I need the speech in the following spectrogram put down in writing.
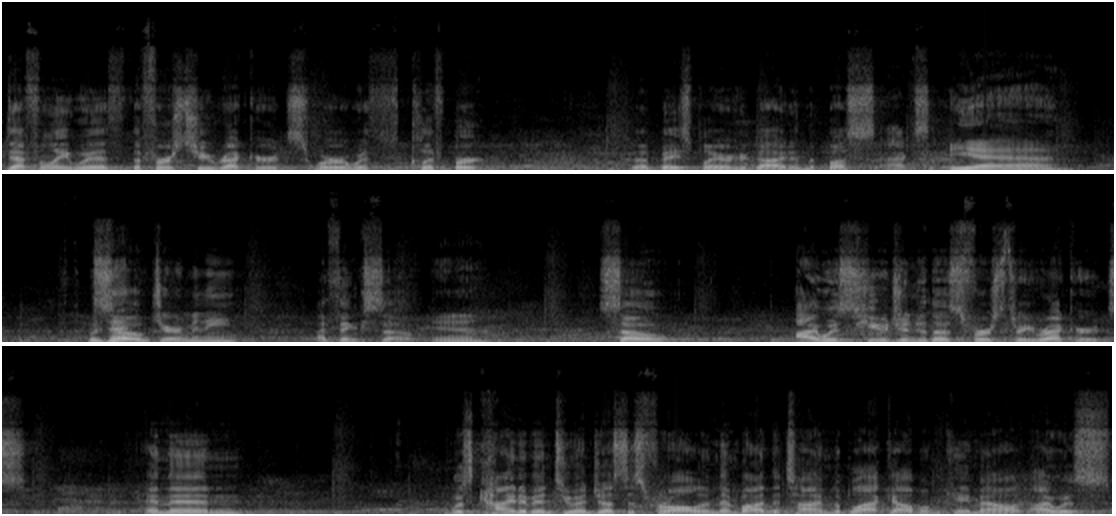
definitely with the first two records were with Cliff Burton, the bass player who died in the bus accident. Yeah. Was So- that in Germany? I think so. Yeah. So I was huge into those first three records and then was kind of into And Justice for All. And then by the time the Black Album came out, I was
